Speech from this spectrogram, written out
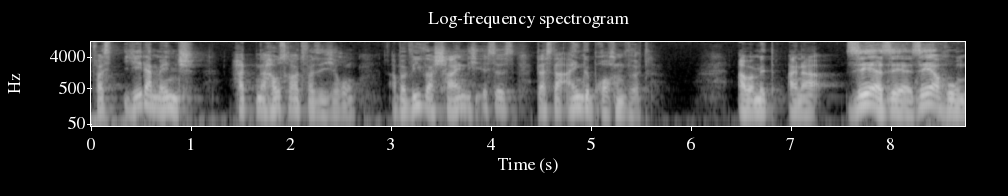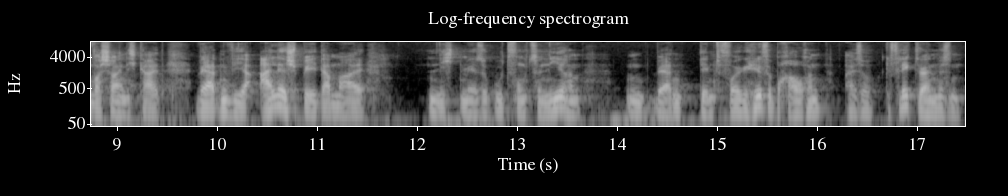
fast jeder Mensch hat eine Hausratversicherung aber wie wahrscheinlich ist es, dass da eingebrochen wird? Aber mit einer sehr, sehr, sehr hohen Wahrscheinlichkeit werden wir alle später mal nicht mehr so gut funktionieren und werden demzufolge Hilfe brauchen, also gepflegt werden müssen.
